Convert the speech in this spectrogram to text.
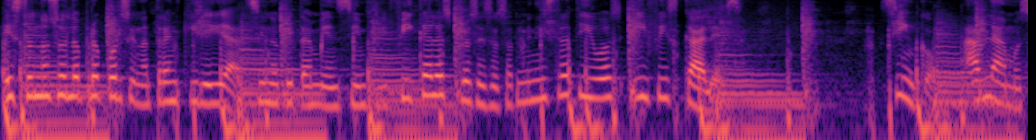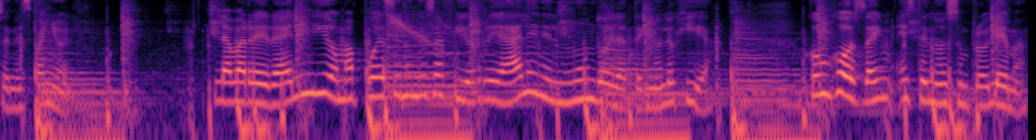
Esto no solo proporciona tranquilidad, sino que también simplifica los procesos administrativos y fiscales. 5. Hablamos en español. La barrera del idioma puede ser un desafío real en el mundo de la tecnología. Con Hostdime este no es un problema.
